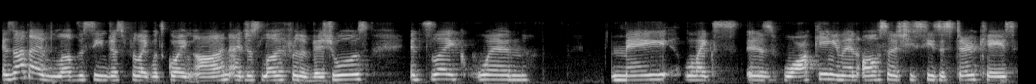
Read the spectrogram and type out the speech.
it's not that I love the scene just for like what's going on. I just love it for the visuals. It's like when May like is walking, and then all of a sudden she sees a staircase,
